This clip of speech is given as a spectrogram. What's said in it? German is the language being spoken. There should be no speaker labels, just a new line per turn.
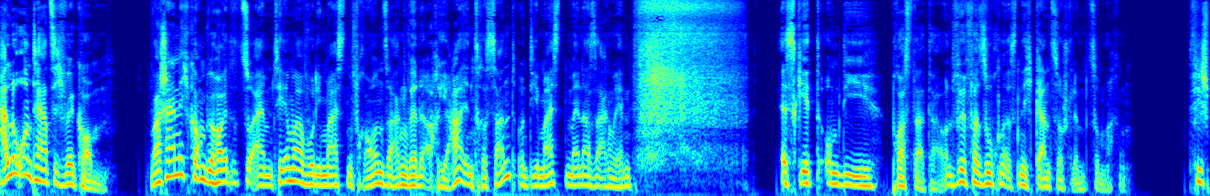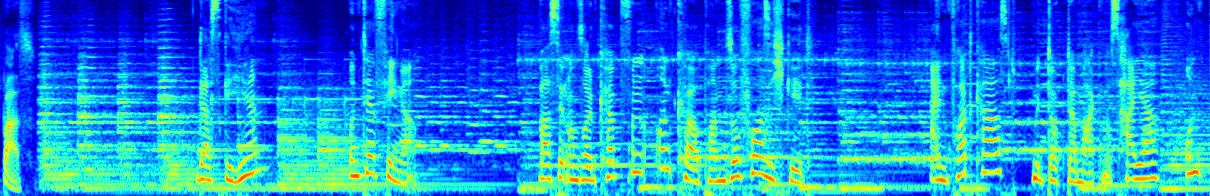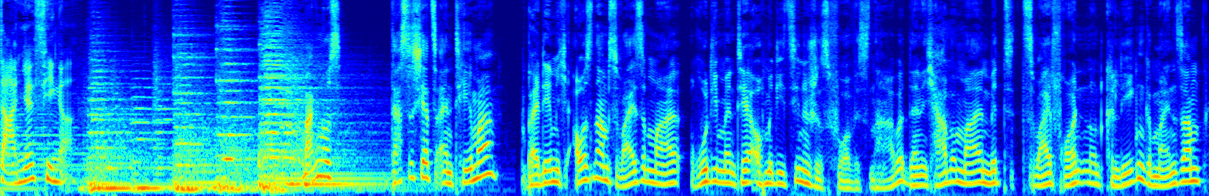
Hallo und herzlich willkommen. Wahrscheinlich kommen wir heute zu einem Thema, wo die meisten Frauen sagen werden, ach ja, interessant, und die meisten Männer sagen werden, es geht um die Prostata und wir versuchen es nicht ganz so schlimm zu machen. Viel Spaß.
Das Gehirn und der Finger. Was in unseren Köpfen und Körpern so vor sich geht. Ein Podcast mit Dr. Magnus Heyer und Daniel Finger.
Magnus, das ist jetzt ein Thema, bei dem ich ausnahmsweise mal rudimentär auch medizinisches Vorwissen habe, denn ich habe mal mit zwei Freunden und Kollegen gemeinsam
